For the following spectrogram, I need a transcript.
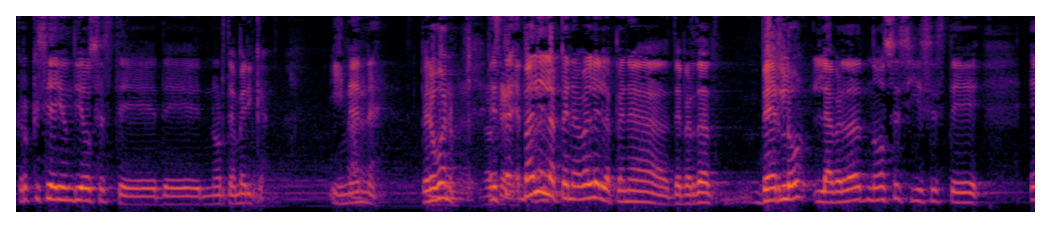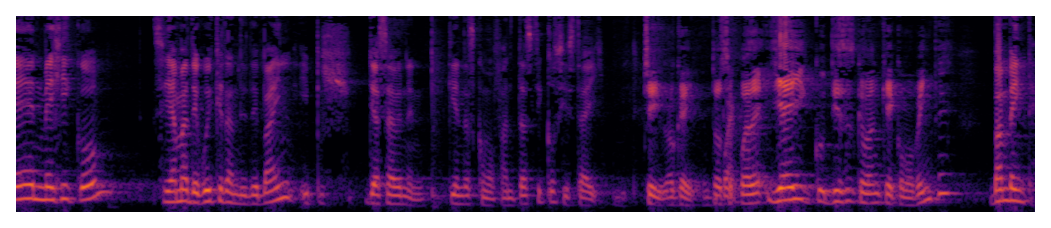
Creo que sí hay un dios, este, de Norteamérica, Inanna. Pero bueno, Inanna, ok. está- vale la pena, vale la pena de verdad verlo. La verdad, no sé si es este en México. Se llama The Wicked and the Divine y pues ya saben, en tiendas como Fantásticos y está ahí. Sí, ok. Entonces puede. ¿Y ahí dices que van que como 20? Van 20.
